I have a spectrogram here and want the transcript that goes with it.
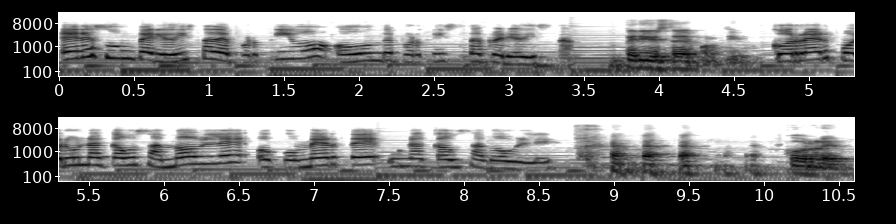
¿Eres un periodista deportivo o un deportista periodista? Periodista deportivo. ¿Correr por una causa noble o comerte una causa doble? Correr.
